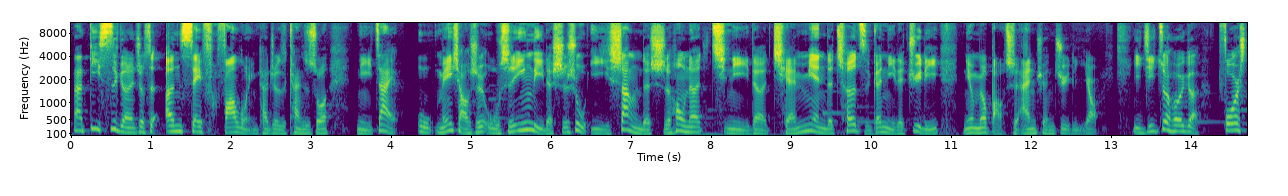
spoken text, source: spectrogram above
那第四个呢，就是 unsafe following，它就是看是说你在。五每小时五十英里的时速以上的时候呢，你的前面的车子跟你的距离，你有没有保持安全距离哦？以及最后一个 forced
